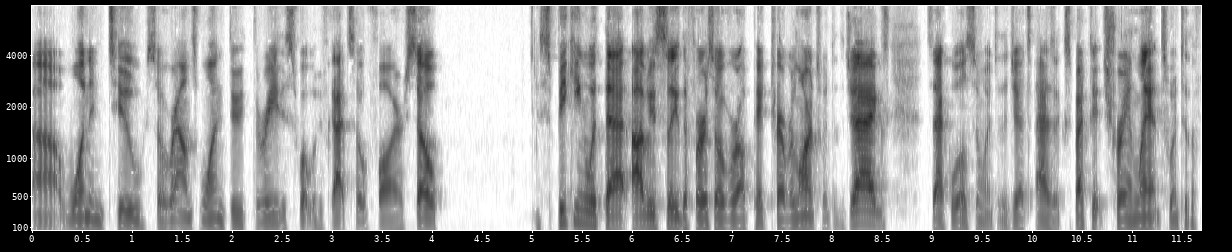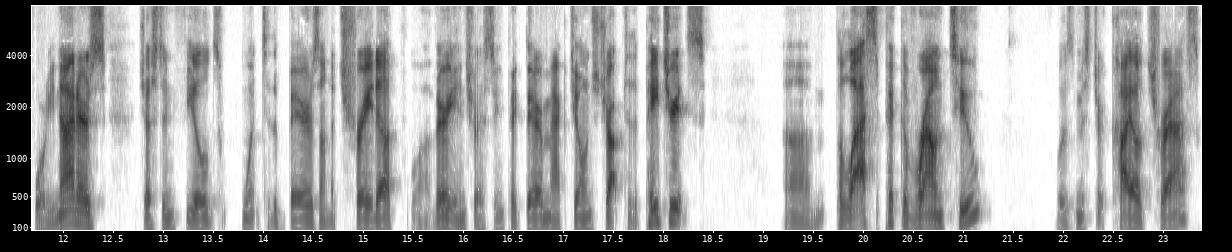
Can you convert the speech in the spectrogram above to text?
uh, one and two. So rounds one through three. This is what we've got so far. So speaking with that, obviously the first overall pick, Trevor Lawrence went to the Jags. Zach Wilson went to the Jets as expected. Trey Lance went to the 49ers. Justin Fields went to the Bears on a trade up. Wow, very interesting pick there. Mac Jones dropped to the Patriots. Um, the last pick of round two was Mr. Kyle Trask.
